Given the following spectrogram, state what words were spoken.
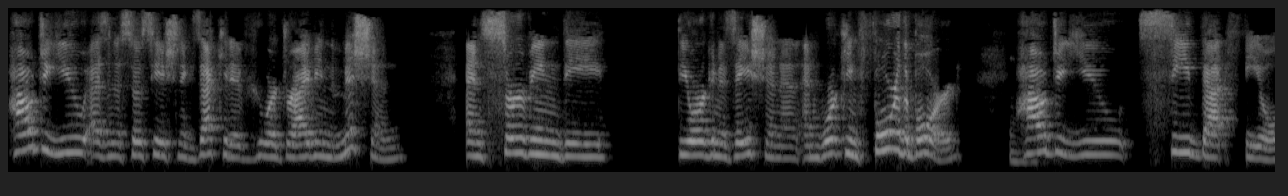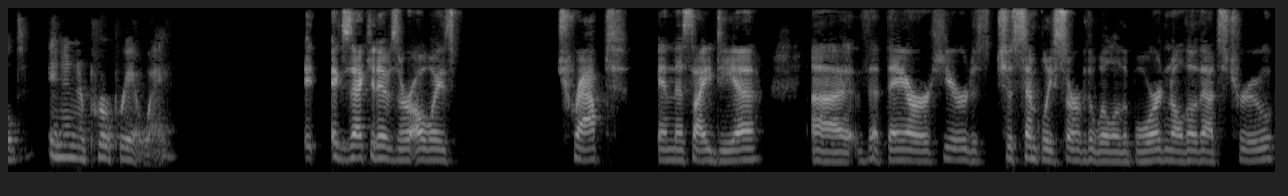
How do you, as an association executive who are driving the mission and serving the the organization and, and working for the board, mm-hmm. how do you seed that field in an appropriate way? It, executives are always trapped in this idea uh, that they are here to, to simply serve the will of the board. And although that's true,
